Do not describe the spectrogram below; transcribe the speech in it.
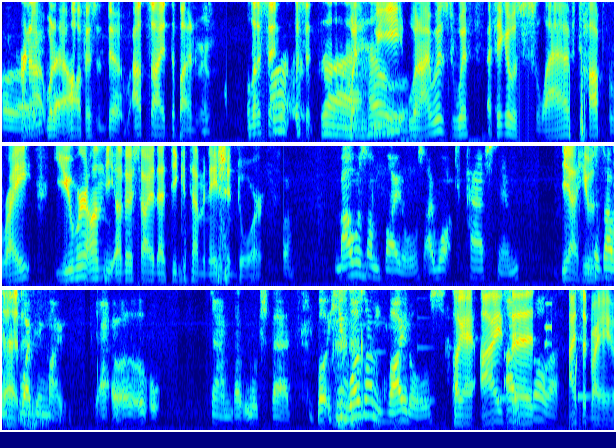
or not? What uh, office? The outside the button room. Listen, What listen. When hell? we when I was with I think it was Slav top right, you were on the other side of that decontamination door. Mal was on vitals. I walked past him Yeah, he was because I was dead. swiping my. I- oh, oh, oh. Damn, that looks bad. But he was on vitals. Okay, I I said saw that. I said Ryu.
